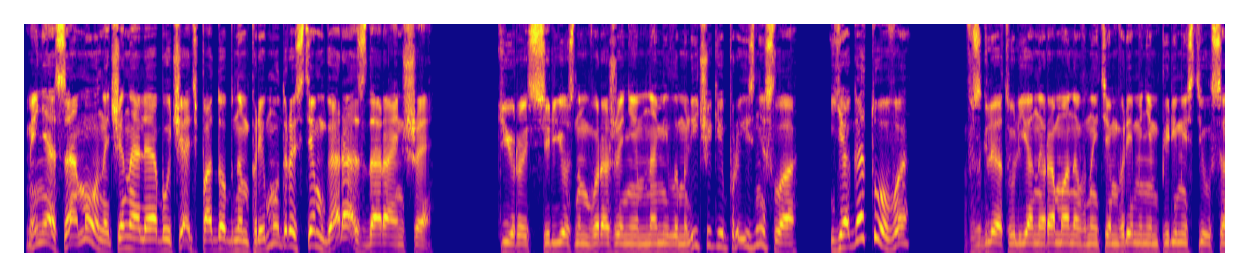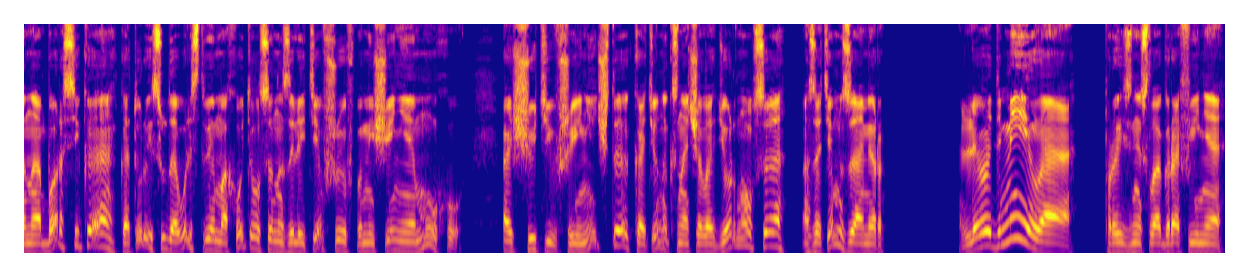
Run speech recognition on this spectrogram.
Меня саму начинали обучать подобным премудростям гораздо раньше». Кира с серьезным выражением на милом личике произнесла «Я готова». Взгляд Ульяны Романовны тем временем переместился на Барсика, который с удовольствием охотился на залетевшую в помещение муху. Ощутивший нечто, котенок сначала дернулся, а затем замер. «Людмила!» — произнесла графиня.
